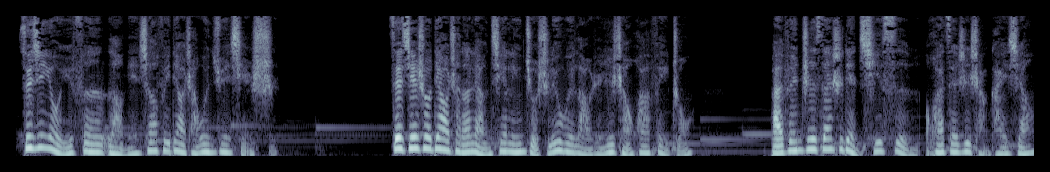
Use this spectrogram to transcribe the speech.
最近有一份老年消费调查问卷显示，在接受调查的两千零九十六位老人日常花费中，百分之三十点七四花在日常开销。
